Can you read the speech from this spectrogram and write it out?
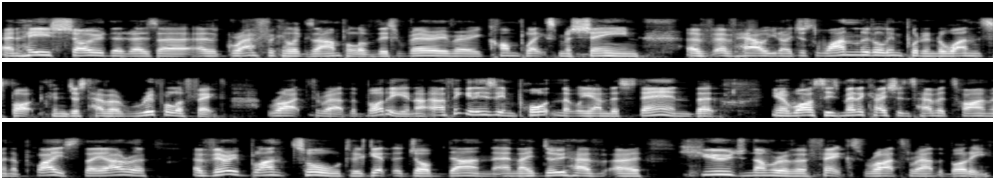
and he showed it as a, a graphical example of this very very complex machine of, of how you know just one little input into one spot can just have a ripple effect right throughout the body. And I, I think it is important that we understand that you know whilst these medications have a time and a place, they are a a very blunt tool to get the job done, and they do have a huge number of effects right throughout the body.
